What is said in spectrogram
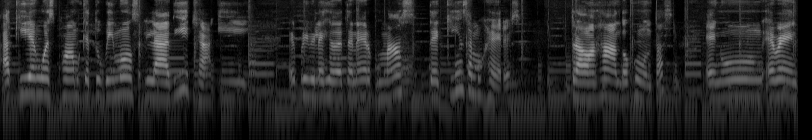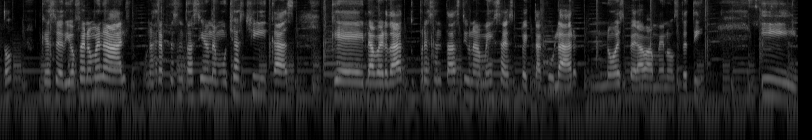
aquí en West Palm, que tuvimos la dicha y el privilegio de tener más de 15 mujeres trabajando juntas en un evento que se dio fenomenal, una representación de muchas chicas, que la verdad tú presentaste una mesa espectacular, no esperaba menos de ti. Y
